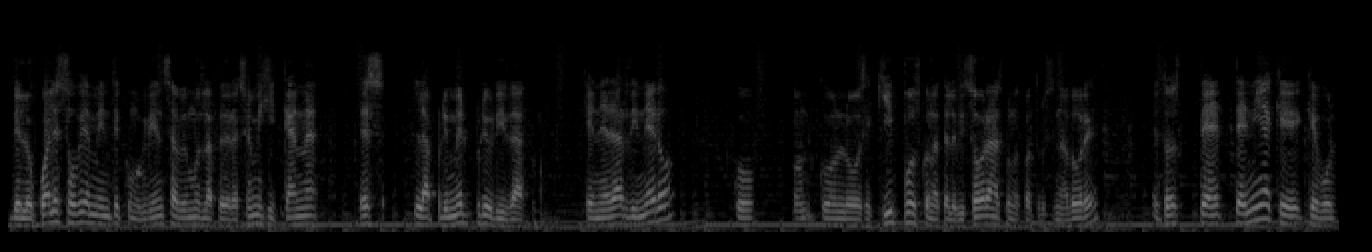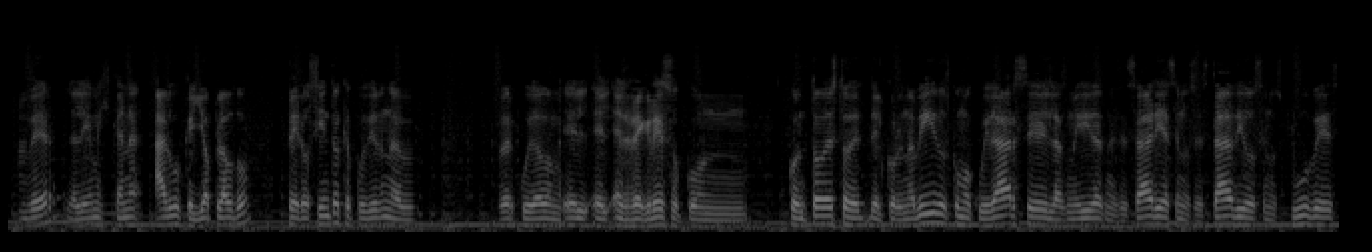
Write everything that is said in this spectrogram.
de lo cual es obviamente, como bien sabemos, la Federación Mexicana es la primer prioridad, generar dinero con, con- los equipos, con las televisoras, con los patrocinadores. Entonces te- tenía que, volver la Liga Mexicana, algo que yo aplaudo, pero siento que pudieron haber, haber cuidado el regreso con, con todo esto del coronavirus, cómo cuidarse, las medidas necesarias en los estadios, en los clubes.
